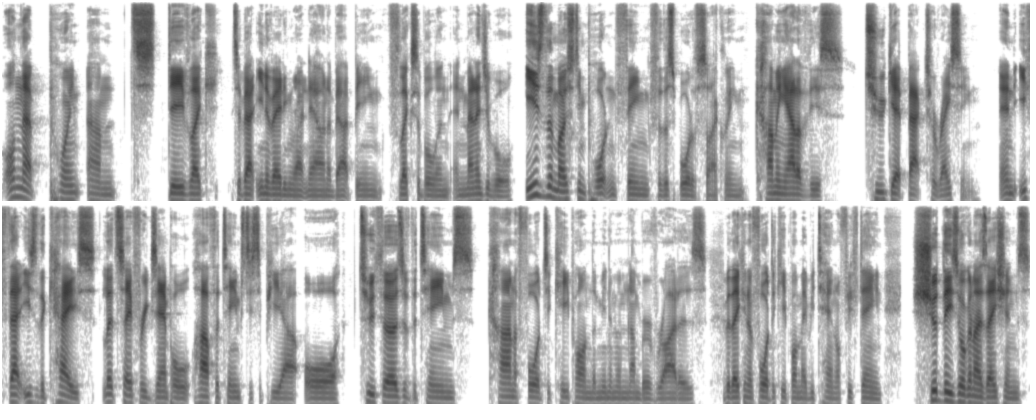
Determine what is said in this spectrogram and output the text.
on that point, um, Steve, like it's about innovating right now and about being flexible and, and manageable. Is the most important thing for the sport of cycling coming out of this to get back to racing? And if that is the case, let's say, for example, half the teams disappear or two thirds of the teams can't afford to keep on the minimum number of riders, but they can afford to keep on maybe 10 or 15. Should these organizations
